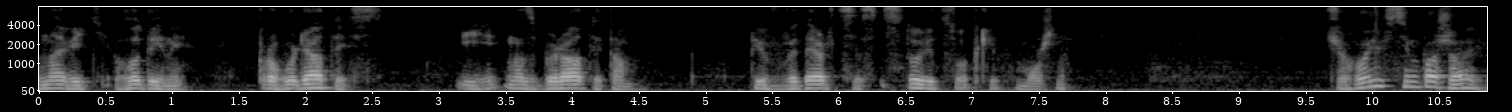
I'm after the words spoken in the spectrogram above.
навіть години прогулятись і назбирати там півведерці 100% можна. Чого і всім бажаю.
